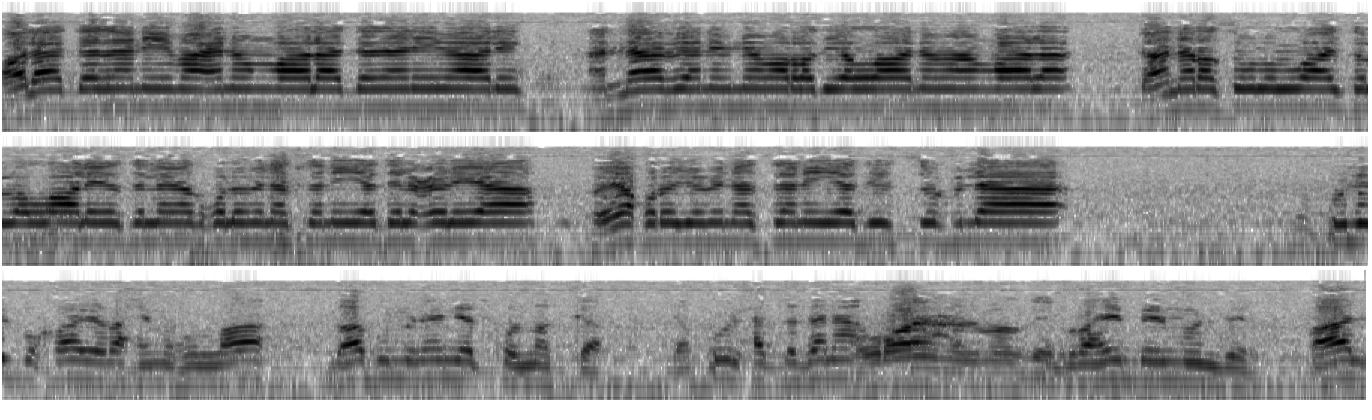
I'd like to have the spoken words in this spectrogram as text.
قال حدثني معن قال حدثني مالك عن نافع ابن عمر رضي الله عنهما قال كان رسول الله صلى الله عليه وسلم يدخل من الثنية العليا ويخرج من الثنية السفلى. يقول البخاري رحمه الله باب من أين يدخل مكة؟ يقول حدثنا إبراهيم بن المنذر. إبراهيم بن المنذر. قال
